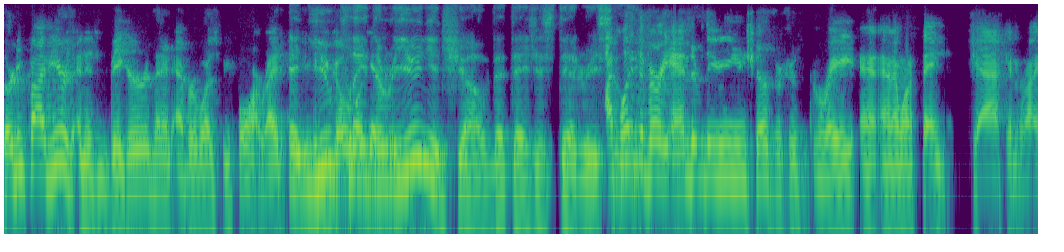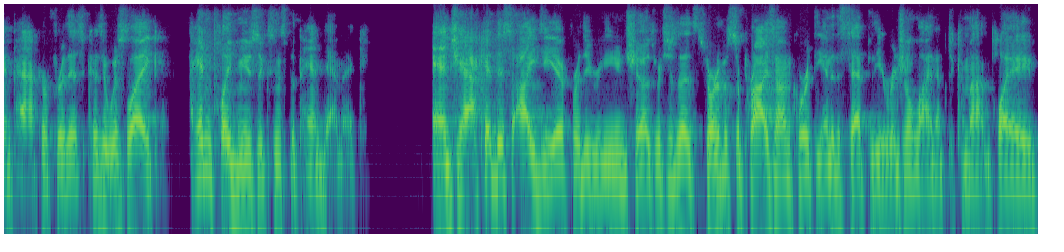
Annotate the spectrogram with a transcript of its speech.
35 years and is bigger than it ever was before, right? And If you, played the at- reunion show that they just did recently. I played the very end of the reunion shows, which was great. And, and I want to thank Jack and Ryan Packer for this because it was like I hadn't played music since the pandemic. And Jack had this idea for the reunion shows, which is a sort of a surprise encore at the end of the set for the original lineup to come out and play.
